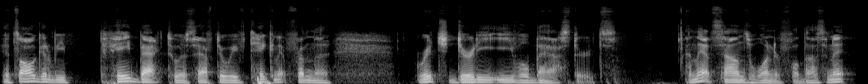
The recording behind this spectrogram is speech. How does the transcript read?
It's all going to be paid back to us after we've taken it from the rich, dirty, evil bastards. And that sounds wonderful, doesn't it?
